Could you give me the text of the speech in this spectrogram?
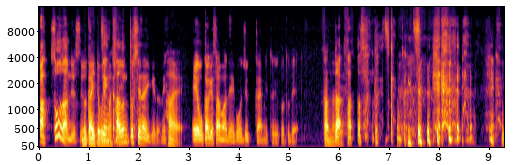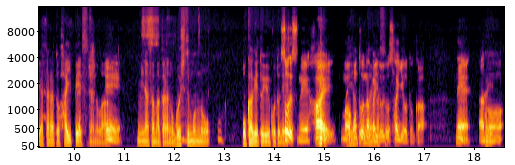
あ、そうなんですよ。迎えており全然ましてカウントしてないけどね。はい、えーおかげさまで50回目ということで、たった、そうなんですたった3ヶ月間です。やたらとハイペースなのは、え皆様からのご質問のおかげということえ、で、そうですね。はい。はいまあ、ありが本当なんかとうございますいろいろ作業とか、ね、あの、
